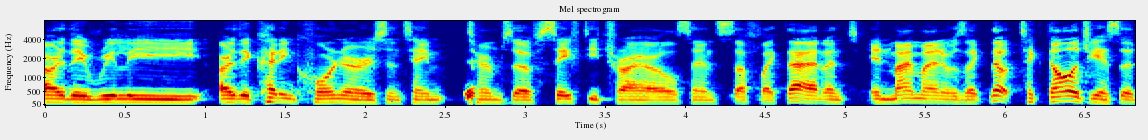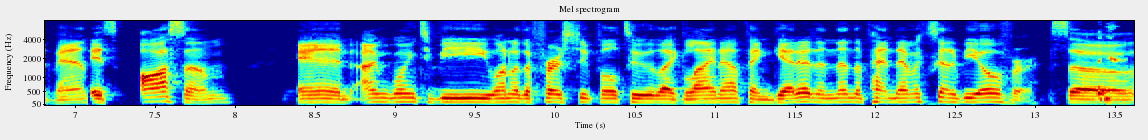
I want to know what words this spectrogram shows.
are they really are they cutting corners in t- terms of safety trials and stuff like that? And in my mind it was like no technology has advanced. It's awesome. And i'm going to be one of the first people to like line up and get it. And then the pandemic's going to be over. So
